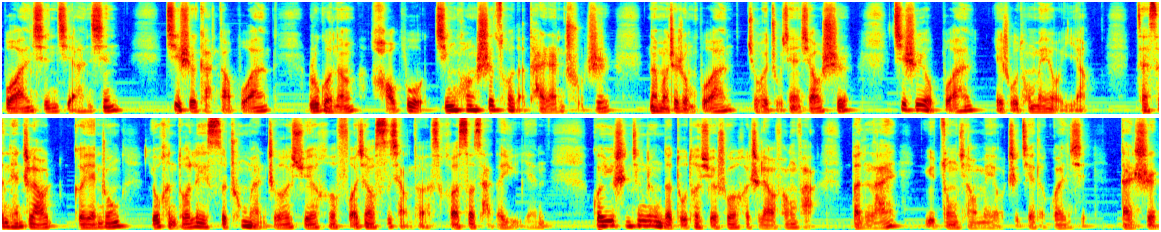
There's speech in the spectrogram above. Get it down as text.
不安心即安心，即使感到不安，如果能毫不惊慌失措地泰然处之，那么这种不安就会逐渐消失。即使有不安，也如同没有一样。在森田治疗格言中有很多类似充满哲学和佛教思想的和色彩的语言。关于神经症的独特学说和治疗方法，本来与宗教没有直接的关系，但是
